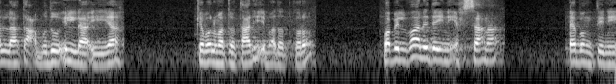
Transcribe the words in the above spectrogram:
আল্লাহ তাবুদু ইল্লা ইয়া কেবলমাত্র তারই ইবাদত করো। ওয়াবিল ওয়ালিদাইনি ইহসানা, এবং তিনি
